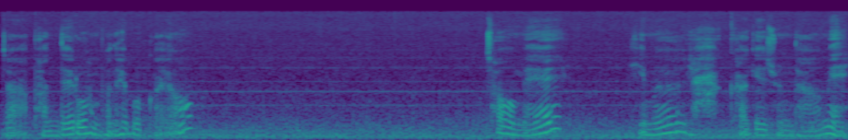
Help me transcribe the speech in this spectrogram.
자, 반대로 한번 해볼까요? 처음에 힘을 약하게 준 다음에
